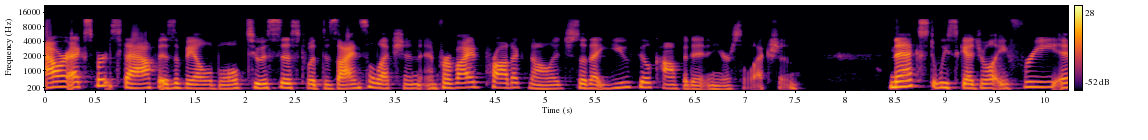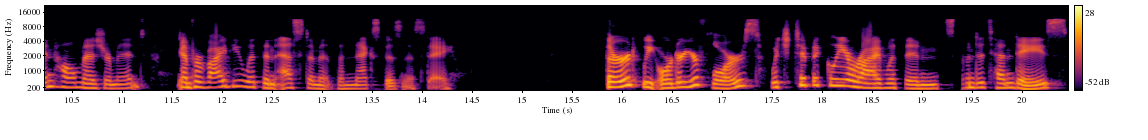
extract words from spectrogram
Our expert staff is available to assist with design selection and provide product knowledge so that you feel confident in your selection. Next, we schedule a free in-home measurement and provide you with an estimate the next business day. Third, we order your floors, which typically arrive within seven to 10 days,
